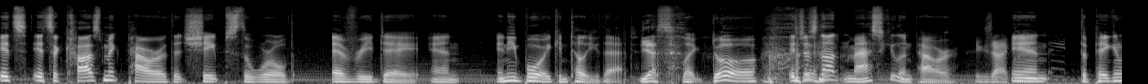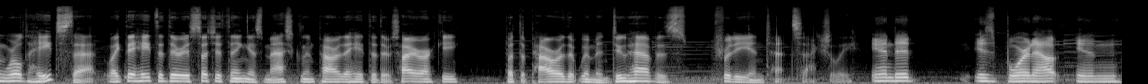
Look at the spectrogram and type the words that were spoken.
it's it's a cosmic power that shapes the world every day, and any boy can tell you that. Yes. Like, duh. It's just not masculine power. Exactly. And the pagan world hates that. Like they hate that there is such a thing as masculine power. They hate that there's hierarchy. But the power that women do have is pretty intense, actually. and it is borne out in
